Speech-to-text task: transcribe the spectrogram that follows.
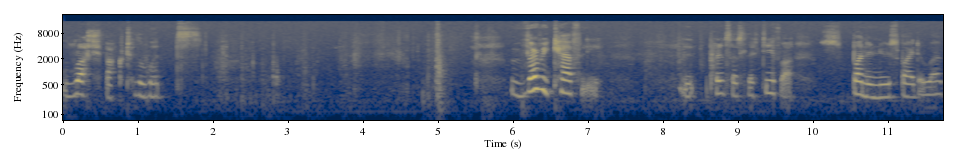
rush back to the woods. Very carefully, Princess Latifa spun a new spider web.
